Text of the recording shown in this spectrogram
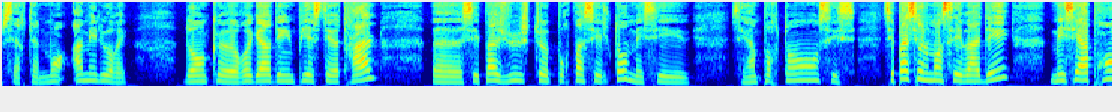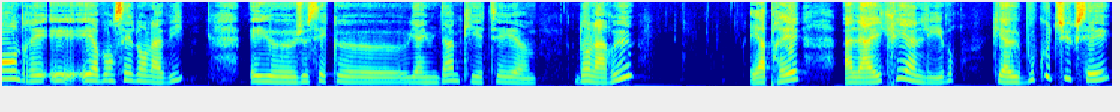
certainement améliorée. Donc, euh, regarder une pièce théâtrale, euh, c'est pas juste pour passer le temps, mais c'est c'est important. C'est pas seulement s'évader, mais c'est apprendre et, avancer dans la vie. Et euh, je sais que il y a une dame qui était dans la rue et après, elle a écrit un livre qui a eu beaucoup de succès.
